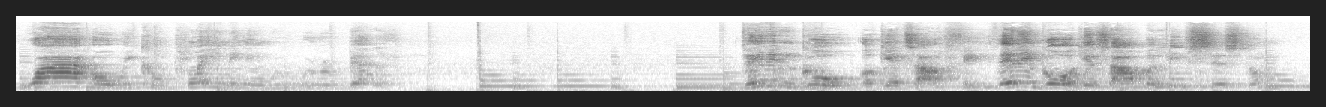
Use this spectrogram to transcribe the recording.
why are we complaining and we're rebelling? They didn't go against our faith. They didn't go against our belief system.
